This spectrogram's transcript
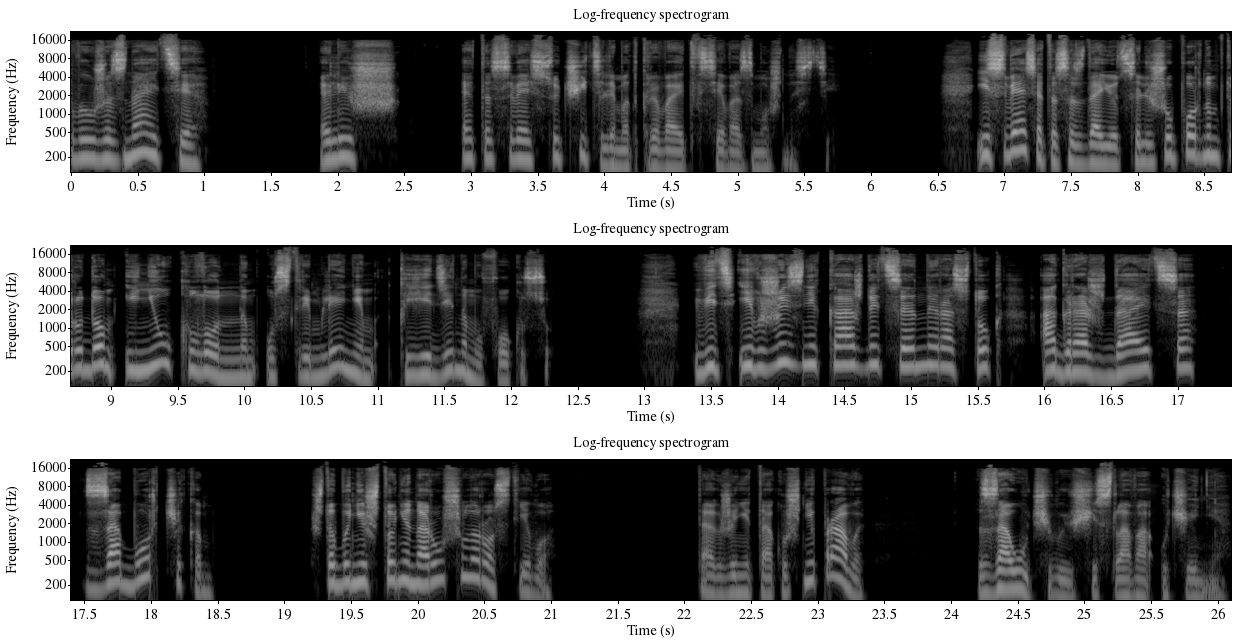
вы уже знаете, лишь эта связь с учителем открывает все возможности. И связь эта создается лишь упорным трудом и неуклонным устремлением к единому фокусу. Ведь и в жизни каждый ценный росток ограждается заборчиком, чтобы ничто не нарушило рост его. Также не так уж неправы заучивающий слова учения.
